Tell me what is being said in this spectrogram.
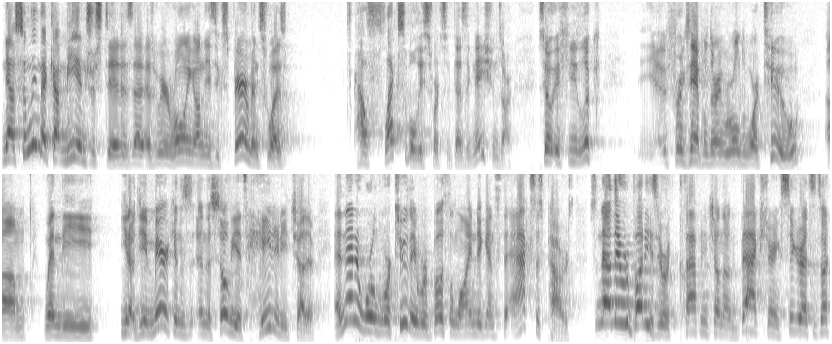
now, something that got me interested as, as we were rolling on these experiments was how flexible these sorts of designations are. So if you look, for example, during World War II, um, when the you know, the Americans and the Soviets hated each other. And then in World War II, they were both aligned against the Axis powers. So now they were buddies. They were clapping each other on the back, sharing cigarettes and so on.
